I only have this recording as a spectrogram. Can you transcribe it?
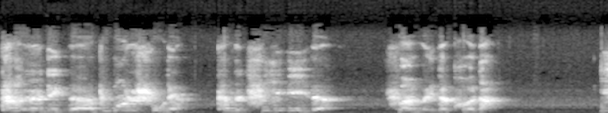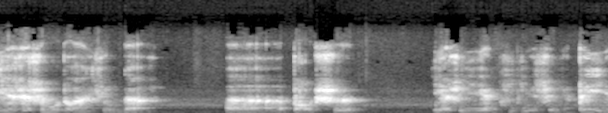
它的这个不光是数量，它的栖息地的范围的扩大，也是生物多样性的呃保持。也是一件积极的事情。这一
